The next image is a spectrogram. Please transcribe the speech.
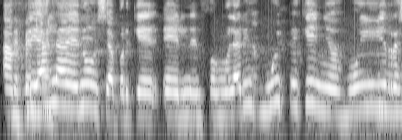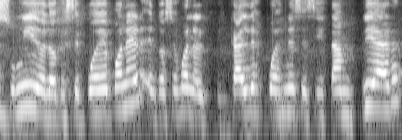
Amplías la denuncia porque en el formulario es muy pequeño, es muy mm. resumido lo que se puede poner, entonces bueno, el fiscal después necesita ampliar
